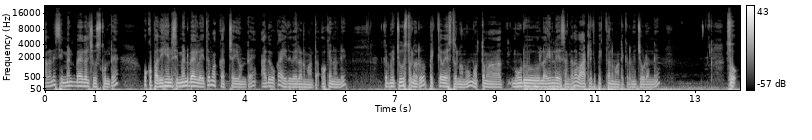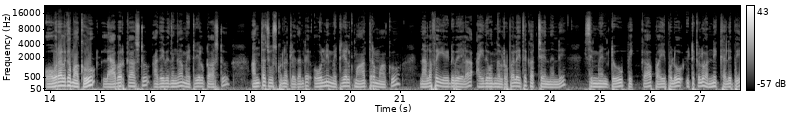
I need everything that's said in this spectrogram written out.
అలానే సిమెంట్ బ్యాగులు చూసుకుంటే ఒక పదిహేను సిమెంట్ బ్యాగులు అయితే మాకు ఖర్చు అయ్యి ఉంటాయి. అది ఒక ఐదు వేలు అనమాట ఓకేనండి? ఇక్కడ మీరు చూస్తున్నారు పిక్క వేస్తున్నాము. మొత్తం మూడు లైన్లు వేసాం కదా వాటికి పిక్ అనమాట ఇక్కడ మీరు చూడండి. సో ఓవరాల్గా మాకు లేబర్ కాస్ట్ అదేవిధంగా మెటీరియల్ కాస్ట్ అంతా చూసుకున్నట్లయితే అంటే ఓన్లీ మెటీరియల్కి మాత్రం మాకు నలభై ఏడు వేల ఐదు వందల రూపాయలు అయితే ఖర్చు అయిందండి సిమెంటు పిక్క పైపులు ఇటుకలు అన్నీ కలిపి.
